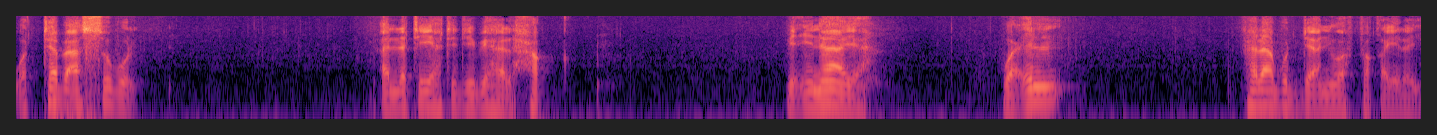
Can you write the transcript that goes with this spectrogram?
واتبع السبل التي يهتدي بها الحق بعناية وعلم فلا بد أن يوفق إليه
